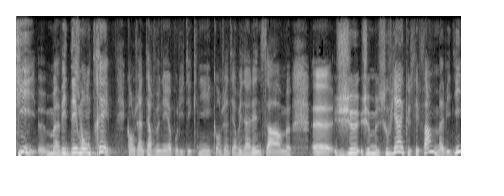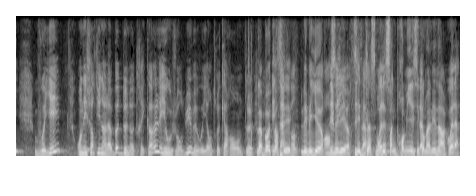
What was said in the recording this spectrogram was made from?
qui euh, m'avait démontré, quand j'intervenais à Polytechnique, quand j'intervenais à l'ENSAM, euh, je, je, me souviens que ces femmes m'avaient dit, vous voyez, on est sorti dans la botte de notre école et aujourd'hui, vous voyez, entre 40 La botte, hein, c'est les meilleurs, hein, c'est le classement des cinq premiers, c'est comme à l'ENA. Quoi. Voilà.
